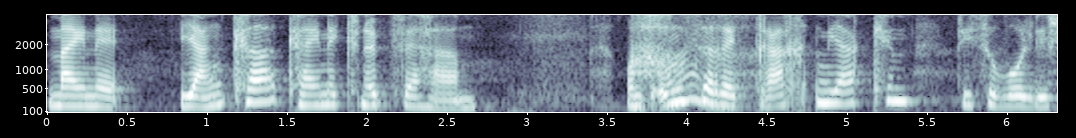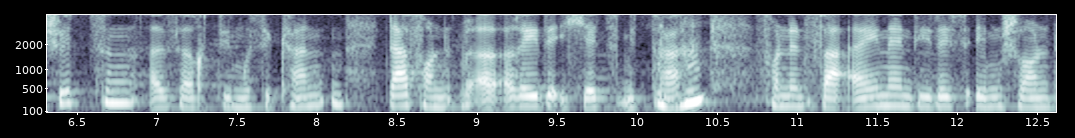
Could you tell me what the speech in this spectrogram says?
meine Janker keine Knöpfe haben. Und ah. unsere Trachtenjacken, die sowohl die Schützen als auch die Musikanten, davon äh, rede ich jetzt mit Tracht, mhm. von den Vereinen, die das eben schon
